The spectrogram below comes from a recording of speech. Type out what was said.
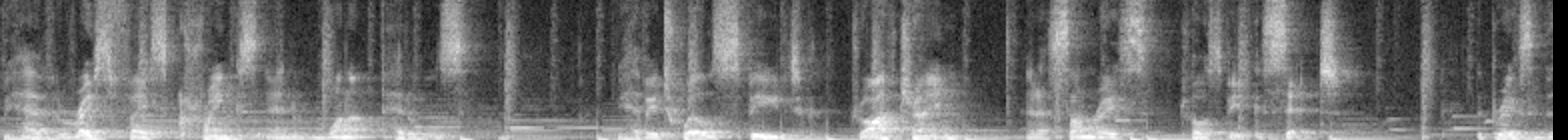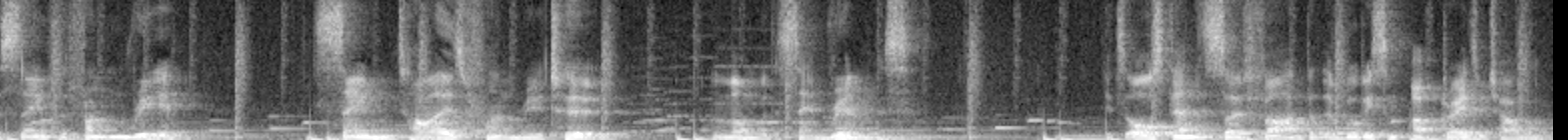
We have race face cranks and one-up pedals. We have a 12-speed drivetrain and a Sunrace 12-speed cassette. The brakes are the same for the front and rear. Same tyres front and rear too along with the same rims. It's all standard so far, but there will be some upgrades which I will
